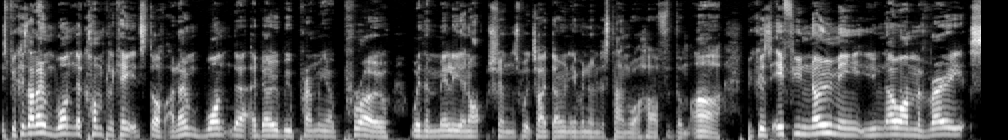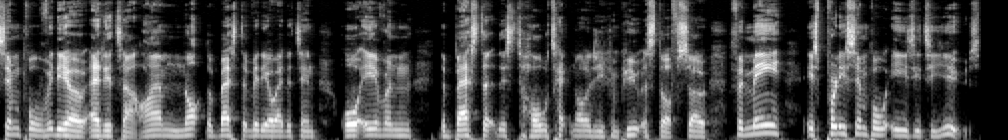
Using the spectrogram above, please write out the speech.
is because I don't want the complicated stuff. I don't want the Adobe Premiere Pro with a million options, which I don't even understand what half of them are. Because if you know me, you know I'm a very simple video editor. I am not the best at video editing or even the best at this whole technology computer stuff. So for me, it's pretty simple, easy to use.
